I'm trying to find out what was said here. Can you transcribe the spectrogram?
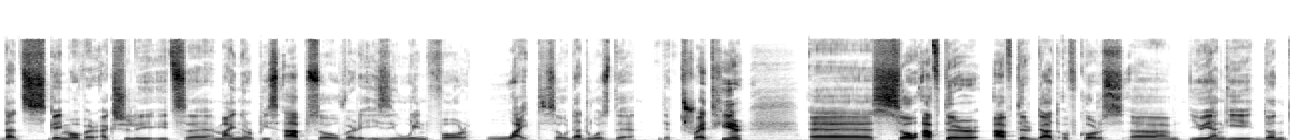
that's game over. Actually it's a minor piece up so very easy win for white. So that was the the threat here. Uh, so after after that of course um, Yu Yangyi don't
